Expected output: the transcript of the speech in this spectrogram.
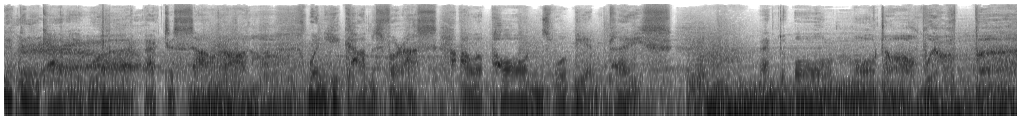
Let them carry word back to Sauron. When he comes for us, our pawns will be in place, and all Mordor will burn.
